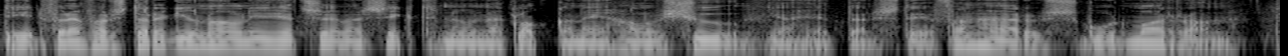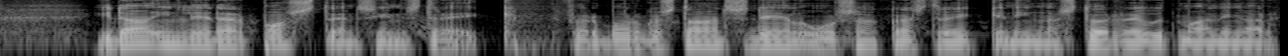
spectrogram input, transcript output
Tid för en första regional nyhetsöversikt nu när klockan är halv sju. Jag heter Stefan Härus. God morgon. Idag inleder posten sin strejk. För Borgostads del orsakar strejken inga större utmaningar.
